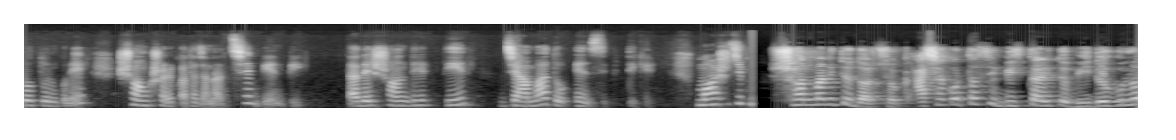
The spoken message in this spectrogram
নতুন করে সংশয়ের কথা জানাচ্ছে বিএনপি। তাদের সন্দেহের তীর জামাত ও এনসিপির দিকে। মহাসচিব সম্মানিত দর্শক, আশা করতেছি বিস্তারিত ভিডিওগুলো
